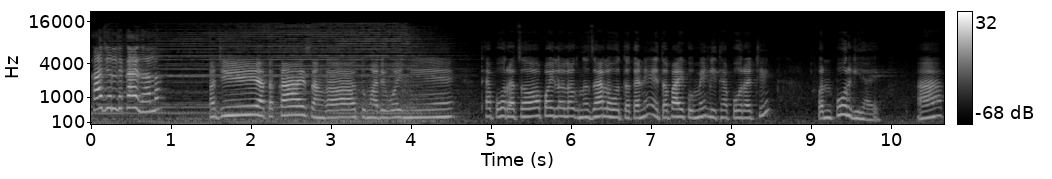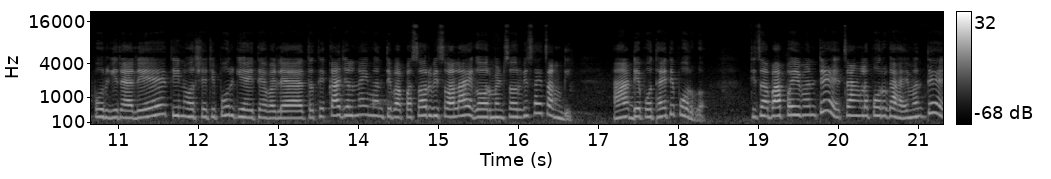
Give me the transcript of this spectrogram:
काजलने काय झालं? अजी आता काय सांगा? तुम्हाला वहिनी त्या पोराचं पहिलं लग्न झालं होतं का नाही? तर बायको मेली त्या पोराची. पण पोरगी आहे. हा पोरगी राहिले तीन वर्षाची पोरगी आहे त्यावेळेला तर ते काजल नाही म्हणते बापा सर्व्हिसवाला आहे गव्हर्नमेंट सर्व्हिस आहे चांगली. हा डेपोत आहे ते पोरगं. तिचा बापही म्हणते चांगलं पोरगं आहे म्हणते.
